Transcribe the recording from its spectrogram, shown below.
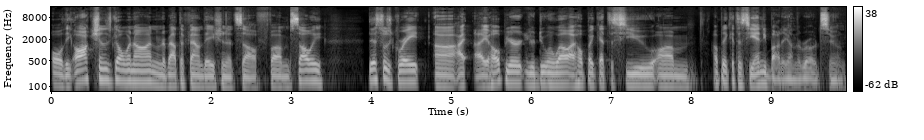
all the auctions going on and about the foundation itself. Um, Sully, this was great. Uh, I, I hope you're you're doing well. I hope I get to see you. Um, I hope I get to see anybody on the road soon.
